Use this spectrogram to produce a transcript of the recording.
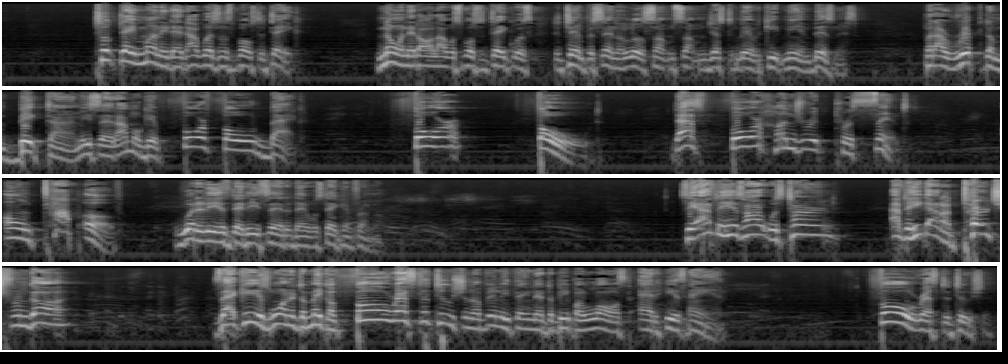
took their money that I wasn't supposed to take, knowing that all I was supposed to take was the 10% and a little something, something just to be able to keep me in business. But I ripped them big time. He said, I'm going to give fourfold back. Fourfold. That's 400% on top of what it is that he said that was taken from him. See, after his heart was turned, after he got a touch from God, Zacchaeus wanted to make a full restitution of anything that the people lost at his hand. Full restitution.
